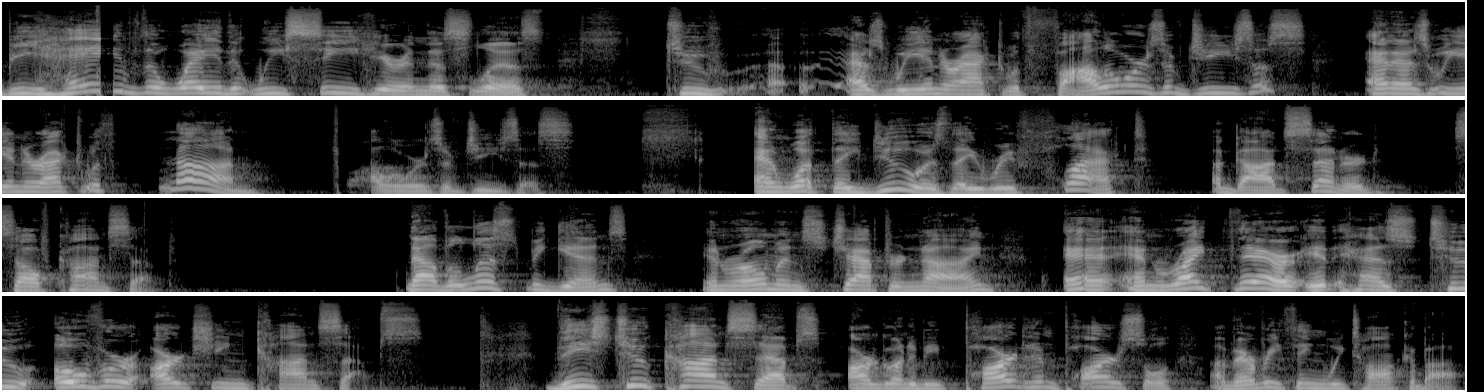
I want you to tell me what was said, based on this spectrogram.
behave the way that we see here in this list to, uh, as we interact with followers of Jesus and as we interact with non followers of Jesus. And what they do is they reflect a God centered self concept. Now, the list begins in Romans chapter 9, and, and right there it has two overarching concepts. These two concepts are going to be part and parcel of everything we talk about.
